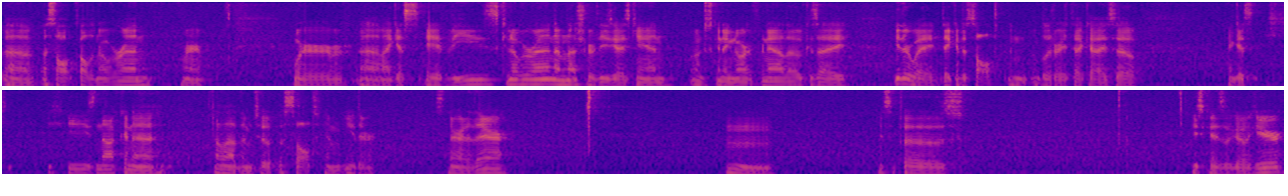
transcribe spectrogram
uh, assault called an overrun, where where um, I guess AFVs can overrun. I'm not sure if these guys can. I'm just gonna ignore it for now though, because I, either way, they could assault and obliterate that guy. So, I guess he- he's not gonna allow them to assault him either. So they're out of there. Hmm. I suppose these guys will go here.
